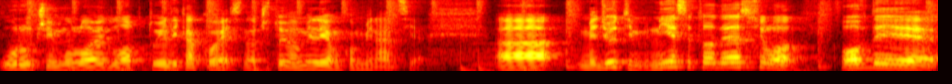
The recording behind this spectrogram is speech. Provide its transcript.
uruči mu Lloyd loptu ili kako već. Znači tu ima milion kombinacija. Uh, međutim, nije se to desilo, ovde je uh,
